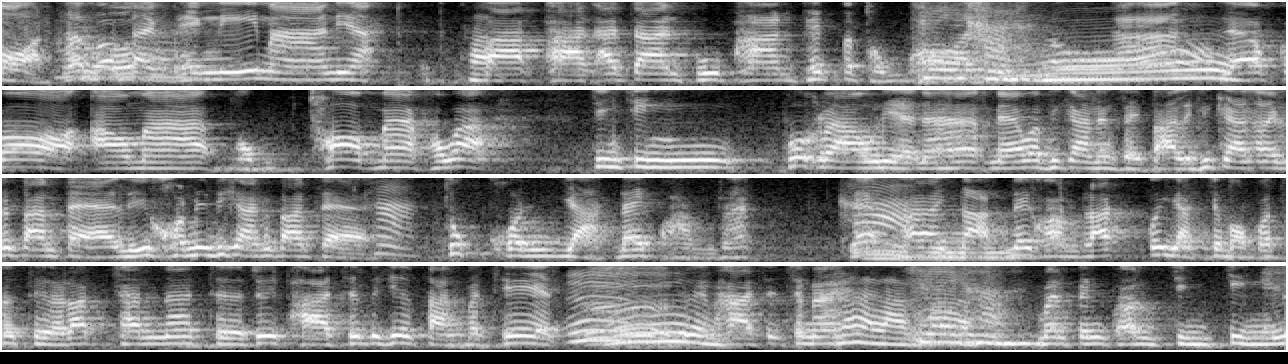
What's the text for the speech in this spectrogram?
บอดครัแล้บวก็ผมแต่งเพลงนี้มาเนี่ยครับฝากผ่านอาจารย์ภูพานเพชรปฐมพรใช่ค่ะนะแล้วก็เอามาผมชอบมาก เพราะว่าจริง ๆพวกเราเนี่ยนะฮะแม้ว่าพิการทางสายตาหรือพิการอะไรก็ตามแต่ หรือคนไม่พิการก็ตามแต่ค่ะทุกคนอยากได้ความรัก และถ้าอยากได้ความรักก็อยากจะบอกว่าถ้าเธอรักฉันนะเธอช่วยพาฉันไปเที่ยวต่างประเทศช่วยพาฉันใช่ไหมน่ารักใช่มากค่ะมันเป็นความจริง ๆ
